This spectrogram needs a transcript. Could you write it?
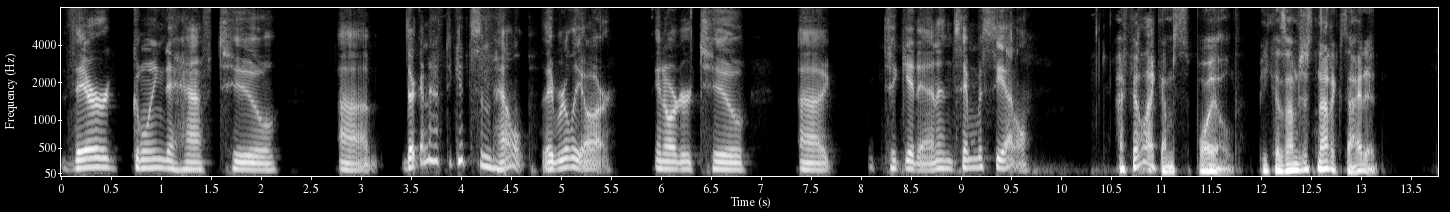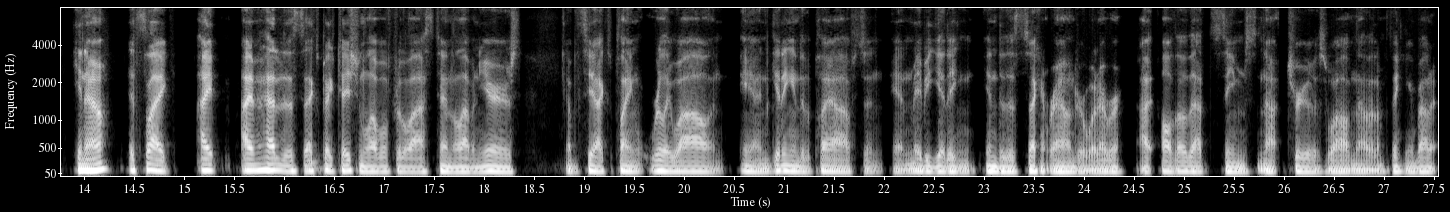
they're going to have to uh, they're going to have to get some help. They really are in order to uh, to get in. And same with Seattle. I feel like I'm spoiled because I'm just not excited. You know, it's like I I've had this expectation level for the last 10, 11 years of the Seahawks playing really well and and getting into the playoffs and and maybe getting into the second round or whatever. I, although that seems not true as well now that I'm thinking about it.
